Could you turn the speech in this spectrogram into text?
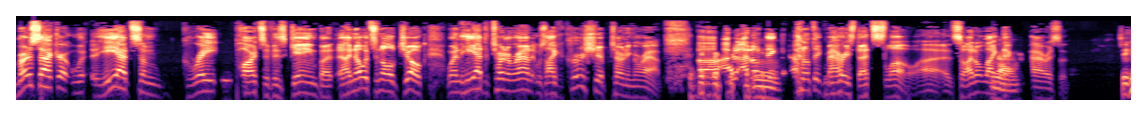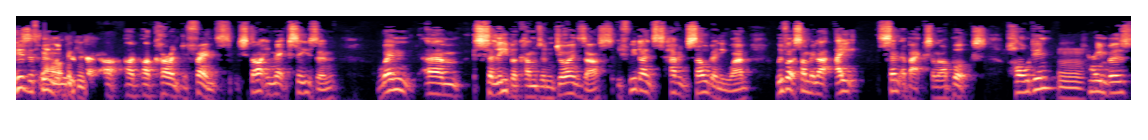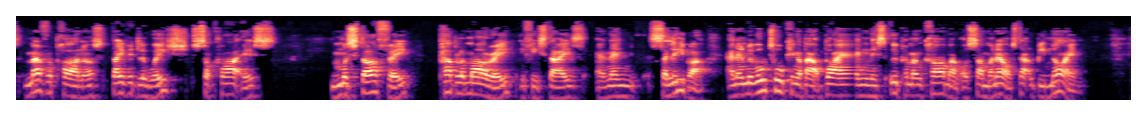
Mertesacker, w- he had some great parts of his game, but I know it's an old joke. When he had to turn around, it was like a cruise ship turning around. Uh, I, I don't Mm. think I don't think Mari's that slow, uh, so I don't like that comparison. So here's the thing: No, I think our, our, our current defence, starting next season, when um, Saliba comes and joins us, if we don't haven't sold anyone, we've got something like eight centre backs on our books: Holding, Mm. Chambers, Mavropanos, David Luiz, Sokratis, Mustafi, Pablo Mari, if he stays, and then Saliba. And then we're all talking about buying this Upamecano or someone else. That would be nine.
